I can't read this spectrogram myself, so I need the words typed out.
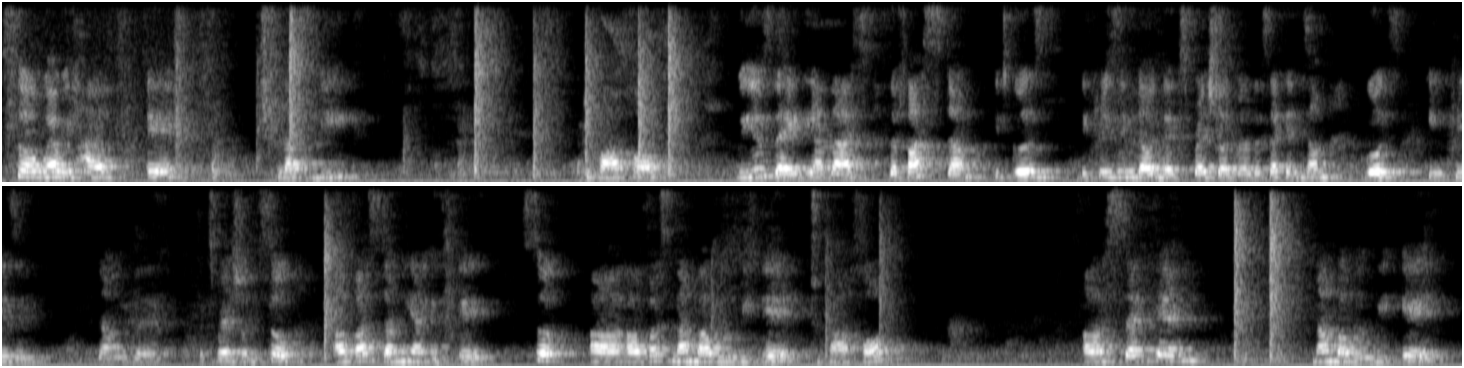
So where we have a plus b to power 4, we use the idea that the first term, it goes decreasing down the expression, while the second term goes increasing down the expression. So our first term here is a. So uh, our first number will be a to power 4. Our second number will be a,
